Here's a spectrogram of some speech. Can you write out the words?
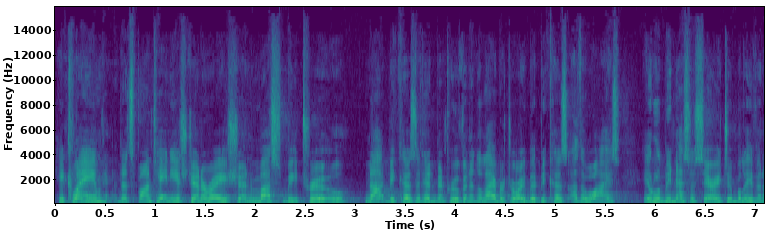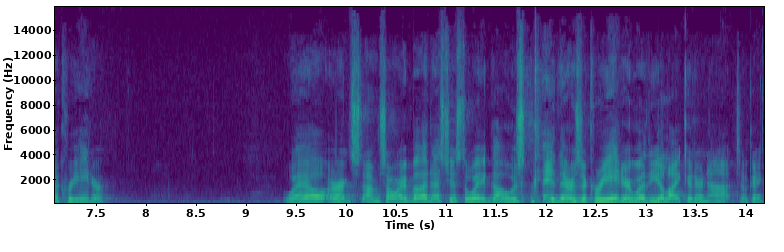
he claimed that spontaneous generation must be true, not because it had been proven in the laboratory, but because otherwise it would be necessary to believe in a creator. Well, Ernst, I'm sorry, bud, that's just the way it goes. Okay, there's a creator, whether you like it or not, okay?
